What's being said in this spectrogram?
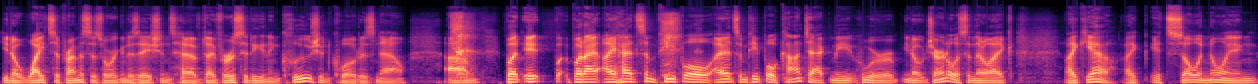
you know white supremacist organizations have diversity and inclusion quotas now. Um, but it but I, I had some people I had some people contact me who were you know journalists, and they're like like yeah like it's so annoying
